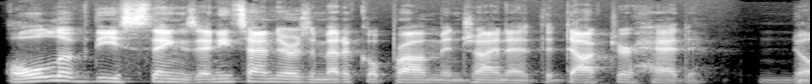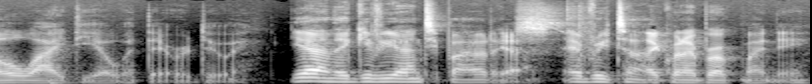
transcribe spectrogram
All of these things, anytime there was a medical problem in China, the doctor had no idea what they were doing. Yeah, and they give you antibiotics Yes. every time. Like when I broke my knee,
